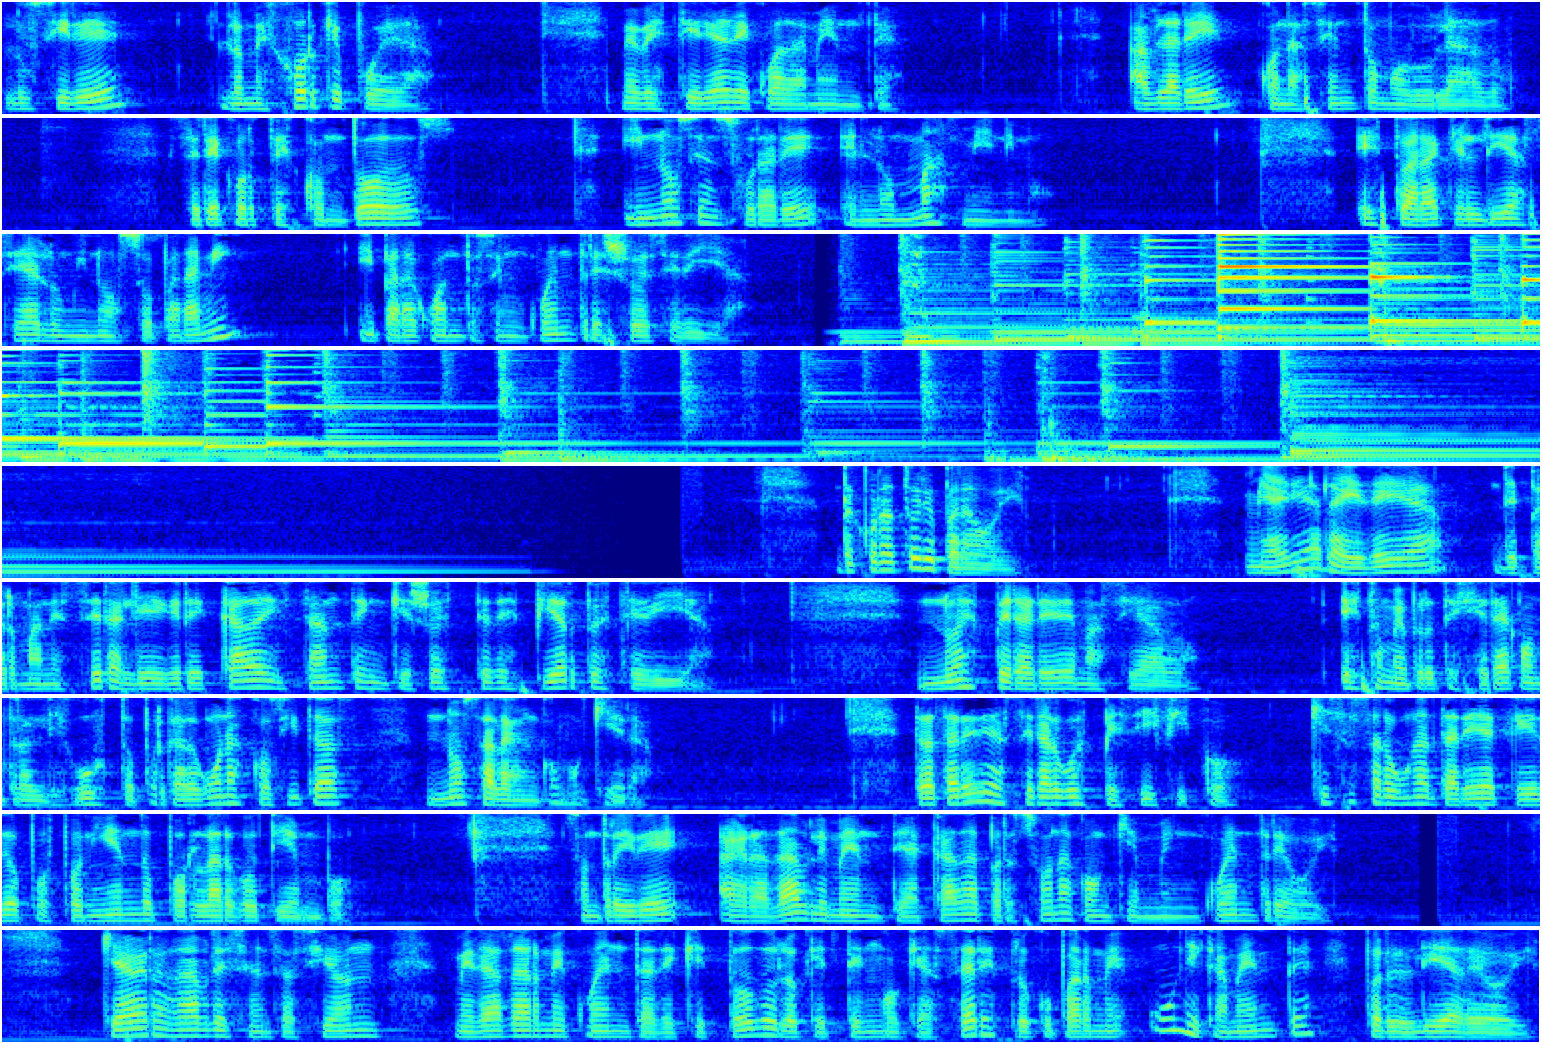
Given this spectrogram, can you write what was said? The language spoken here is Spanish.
Luciré lo mejor que pueda. Me vestiré adecuadamente. Hablaré con acento modulado. Seré cortés con todos y no censuraré en lo más mínimo. Esto hará que el día sea luminoso para mí y para cuantos encuentre yo ese día. Recordatorio para hoy. Me haría la idea de permanecer alegre cada instante en que yo esté despierto este día. No esperaré demasiado. Esto me protegerá contra el disgusto porque algunas cositas no salgan como quiera. Trataré de hacer algo específico, quizás alguna tarea que he ido posponiendo por largo tiempo. Sonreiré agradablemente a cada persona con quien me encuentre hoy. Qué agradable sensación me da darme cuenta de que todo lo que tengo que hacer es preocuparme únicamente por el día de hoy.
